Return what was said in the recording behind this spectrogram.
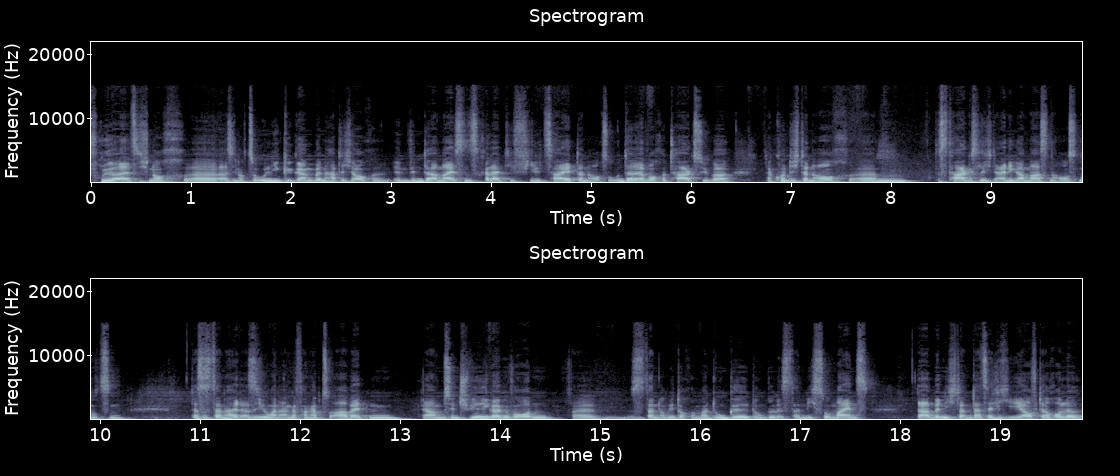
Früher, als ich noch, äh, als ich noch zur Uni gegangen bin, hatte ich auch im Winter meistens relativ viel Zeit, dann auch so unter der Woche tagsüber. Da konnte ich dann auch ähm, das Tageslicht einigermaßen ausnutzen. Das ist dann halt, als ich irgendwann angefangen habe zu arbeiten, ja, ein bisschen schwieriger geworden, weil es ist dann irgendwie doch immer dunkel. Dunkel ist dann nicht so meins. Da bin ich dann tatsächlich eher auf der Rolle.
